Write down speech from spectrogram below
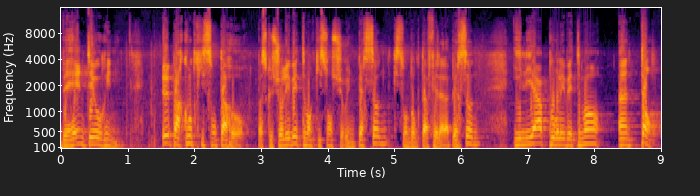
Vehen. Eux, par contre, ils sont tahor. Parce que sur les vêtements qui sont sur une personne, qui sont donc tafel à la personne, il y a pour les vêtements un temps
